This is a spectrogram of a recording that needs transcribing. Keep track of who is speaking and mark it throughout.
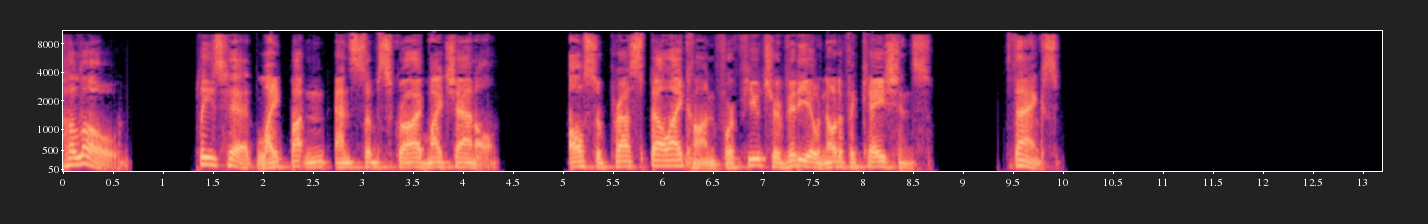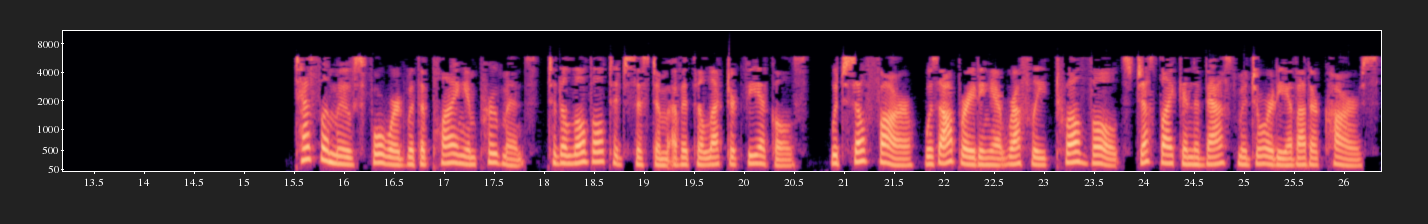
Speaker 1: Hello. Please hit like button and subscribe my channel. Also press bell icon for future video notifications. Thanks.
Speaker 2: Tesla moves forward with applying improvements to the low-voltage system of its electric vehicles, which so far was operating at roughly 12 volts just like in the vast majority of other cars.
